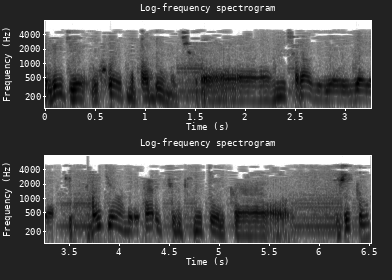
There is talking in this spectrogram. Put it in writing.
Люди уходят на подумать, э, не сразу делают заявки. Мы делаем ретаргетинг не только digital,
